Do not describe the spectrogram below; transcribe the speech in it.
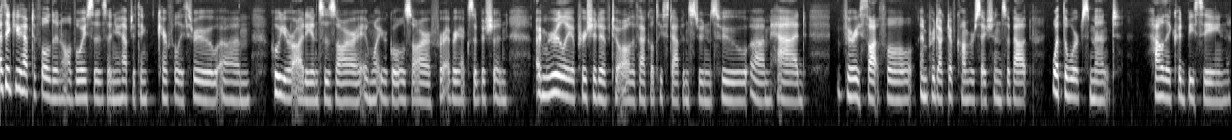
I think you have to fold in all voices and you have to think carefully through um, who your audiences are and what your goals are for every exhibition. I'm really appreciative to all the faculty, staff, and students who um, had very thoughtful and productive conversations about what the works meant, how they could be seen,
